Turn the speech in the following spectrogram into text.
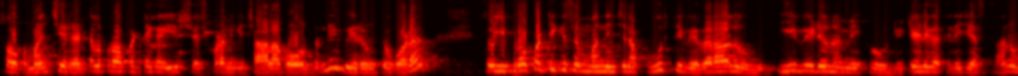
సో ఒక మంచి రెంటల్ ప్రాపర్టీగా యూజ్ చేసుకోవడానికి చాలా బాగుంటుంది వీరుంటూ కూడా. సో ఈ ప్రాపర్టీకి సంబంధించిన పూర్తి వివరాలు ఈ వీడియోలో మీకు డీటెయిల్గా తెలియజేస్తాను.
